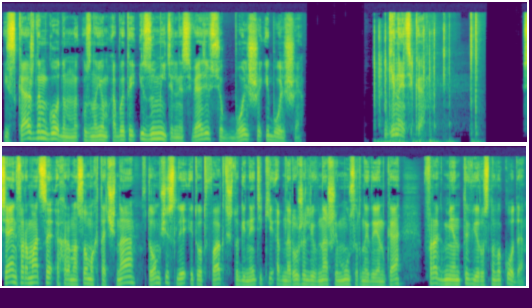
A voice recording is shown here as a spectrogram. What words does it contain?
И с каждым годом мы узнаем об этой изумительной связи все больше и больше. Генетика. Вся информация о хромосомах точна, в том числе и тот факт, что генетики обнаружили в нашей мусорной ДНК фрагменты вирусного кода.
